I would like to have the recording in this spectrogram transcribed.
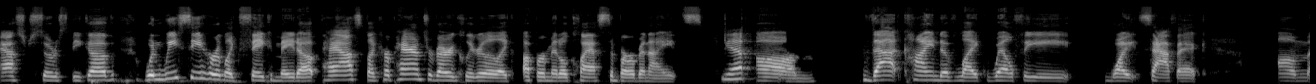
past so to speak of when we see her like fake made up past like her parents were very clearly like upper middle class suburbanites Yep. um that kind of like wealthy white sapphic um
